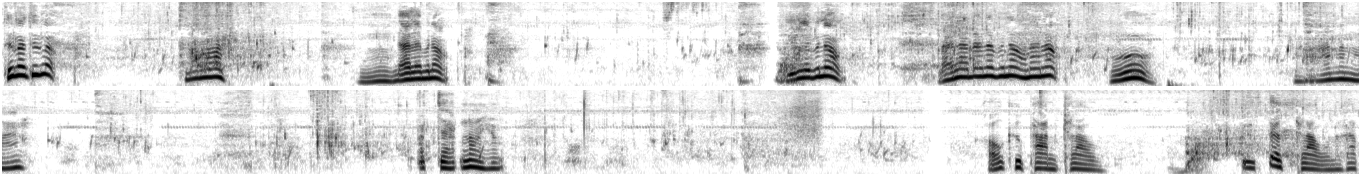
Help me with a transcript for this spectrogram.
ถึงแล้วถึงแล้วมามาได้เลยพี่น้องยิงเลยพี่น้องได้แล้วได้แล้วพี่น้องได้แล้วโอ้มันมันมันประจับหน่อยครับ เขาคือพานเคลาปีเตอร์เคลานะครับ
